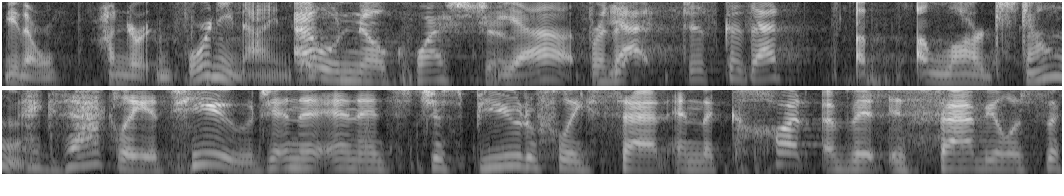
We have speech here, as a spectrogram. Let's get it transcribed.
you know 149. Oh, no question. Yeah, for yes. that just because that a, a, large stone. Exactly, it's huge and, and it's just beautifully set and the cut of it is fabulous. The,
